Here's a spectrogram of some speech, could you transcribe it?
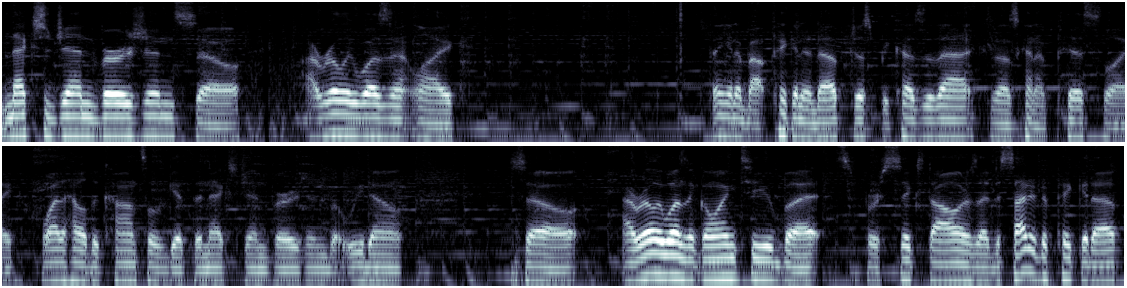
next gen version, so I really wasn't like thinking about picking it up just because of that because I was kind of pissed like why the hell do consoles get the next gen version but we don't? So I really wasn't going to but for six dollars I decided to pick it up.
